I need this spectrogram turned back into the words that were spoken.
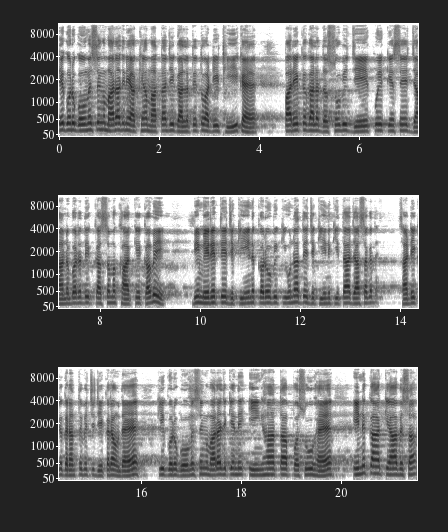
ਤੇ ਗੁਰੂ ਗੋਬਿੰਦ ਸਿੰਘ ਮਹਾਰਾਜ ਨੇ ਆਖਿਆ, ਮਾਤਾ ਜੀ, ਗੱਲ ਤੇ ਤੁਹਾਡੀ ਠੀਕ ਹੈ, ਪਰ ਇੱਕ ਗੱਲ ਦੱਸੋ ਵੀ ਜੇ ਕੋਈ ਕਿਸੇ ਜਾਨਵਰ ਦੀ ਕਸਮ ਖਾ ਕੇ ਕਵੇ ਵੀ ਮੇਰੇ ਤੇ ਯਕੀਨ ਕਰੋ ਵੀ ਕਿ ਉਹਨਾਂ ਤੇ ਯਕੀਨ ਕੀਤਾ ਜਾ ਸਕਦਾ ਸਾਡੇ ਇੱਕ ਗ੍ਰੰਥ ਵਿੱਚ ਜ਼ਿਕਰ ਆਉਂਦਾ ਹੈ ਕਿ ਗੁਰੂ ਗੋਬਿੰਦ ਸਿੰਘ ਮਹਾਰਾਜ ਕਹਿੰਦੇ, ਈਹਾਂ ਤਾਂ ਪਸ਼ੂ ਹੈ, ਇਨਕਾ ਕਿਆ ਵਿਸਾ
